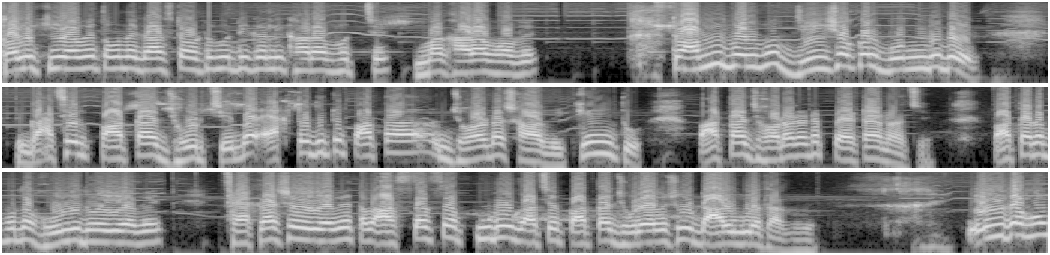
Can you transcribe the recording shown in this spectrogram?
তাহলে কি হবে? তোমাদের গাছটা অটোমেটিক্যালি খারাপ হচ্ছে বা খারাপ হবে। তো আমি বলব, যেই সকল বন্ধুদের গাছের পাতা ঝরছে বা একটা দুটো পাতা ঝরাটা স্বাভাবিক, কিন্তু পাতা ঝরার একটা প্যাটার্ন আছে। পাতাটা প্রথমে হলুদ হয়ে যাবে, ফ্যাকাশে হয়ে যাবে, তবে আস্তে আস্তে পুরো গাছের পাতা ঝরে যাবে, শুধু ডালগুলো থাকবে। এইরকম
